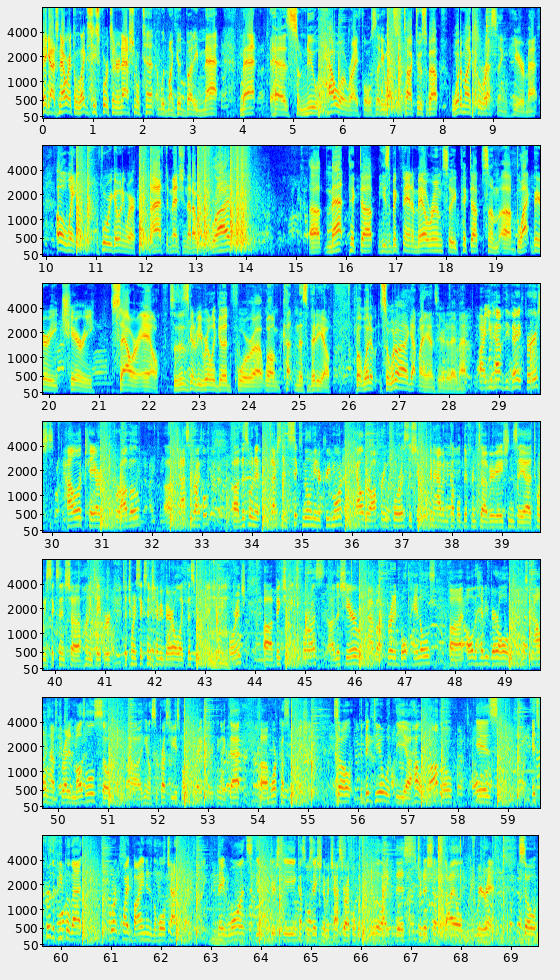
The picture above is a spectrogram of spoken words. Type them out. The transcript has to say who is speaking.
Speaker 1: Hey guys, now we're at the Legacy Sports International tent. I'm with my good buddy Matt. Matt has some new Howa rifles that he wants to talk to us about. What am I caressing here, Matt? Oh wait, before we go anywhere, I have to mention that I was bribed. Uh, Matt picked up, he's a big fan of mailroom, so he picked up some uh, blackberry cherry sour ale. So this is going to be really good for, uh, well, I'm cutting this video. But what, it, so what do I got my hands here today, Matt?
Speaker 2: Uh, you have the very first Howa KRG Bravo uh, chassis rifle. Uh, this one is actually in 6 millimeter Creedmoor caliber offering for us this year. We're going to have it in a couple different uh, variations, a uh, 26 inch uh, hunting taper, the 26 inch heavy barrel like this one, and 24 inch. big change for us this year. We have threaded bolt handles. Uh, all the heavy barrel rifles from have threaded muzzles, so uh, you know suppressor use, multi brakes, everything like that. Uh, more customization. So the big deal with the uh, Bravo is it's for the people that weren't quite buying into the whole chassis rifle thing. They want the accuracy and customization of a chassis rifle, but they really like this traditional style rear end. So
